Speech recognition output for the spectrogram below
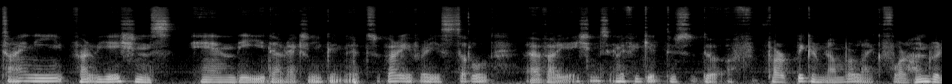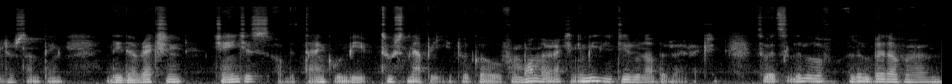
tiny variations in the direction. You can it's very very subtle uh, variations. And if you get to the uh, far bigger number like 400 or something the direction changes of the tank would be too snappy. It would go from one direction immediately to another direction. So it's a little of a little bit of a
